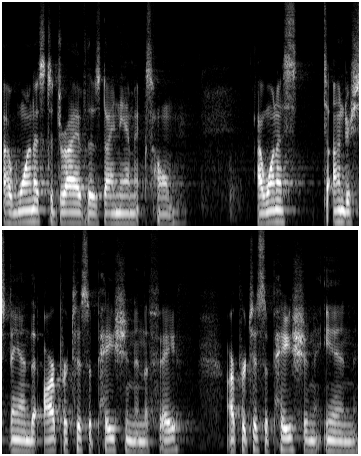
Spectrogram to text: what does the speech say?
I want us to drive those dynamics home. I want us to understand that our participation in the faith, our participation in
